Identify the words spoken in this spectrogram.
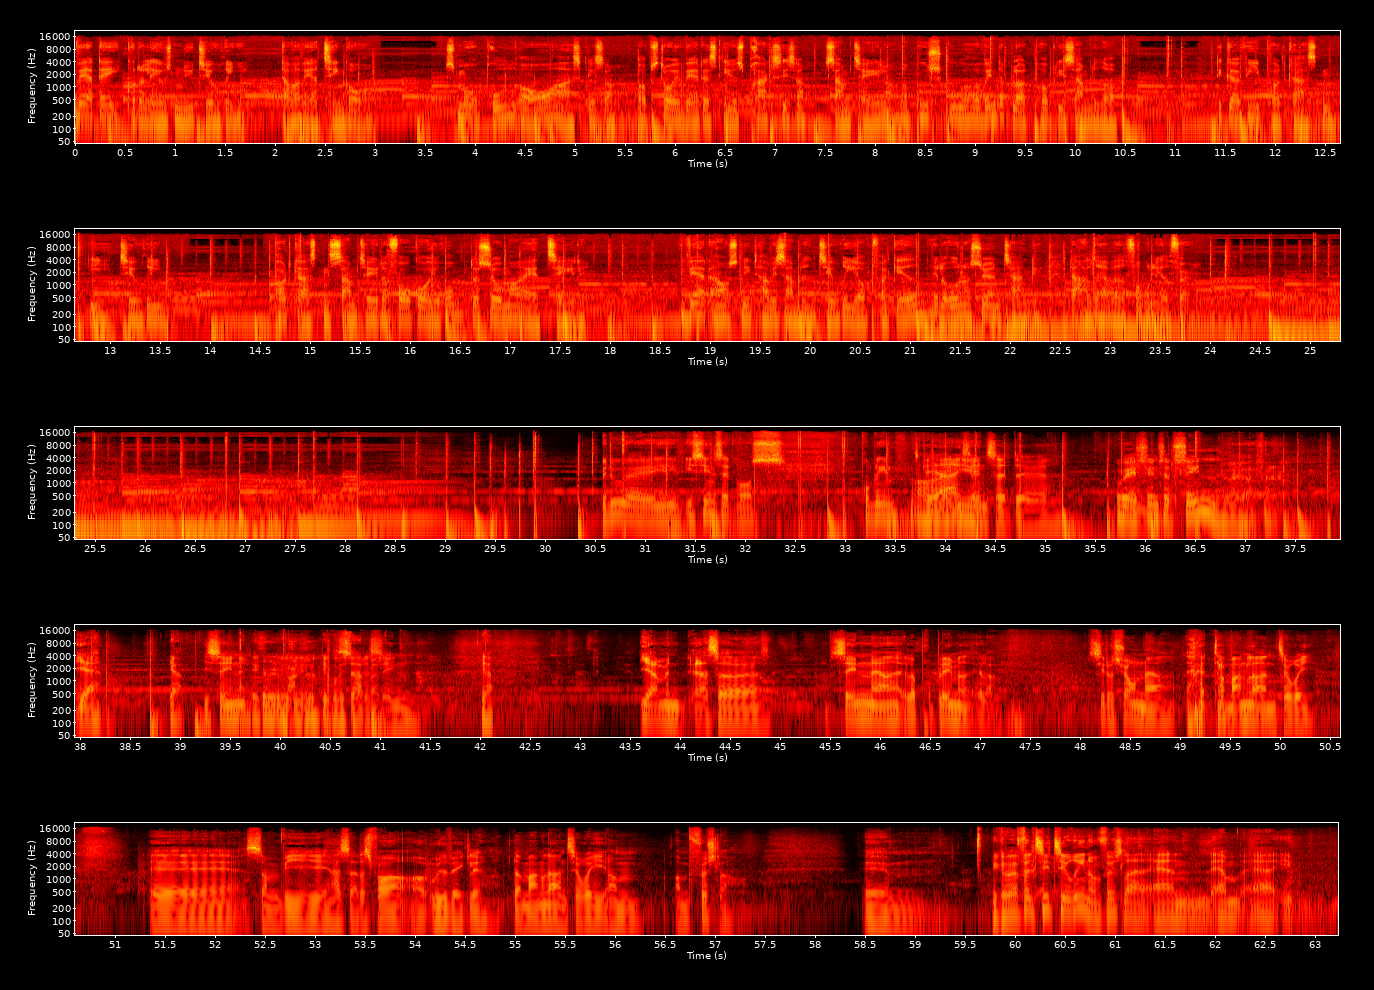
Hver dag kunne der laves en ny teori, der var værd at tænke over. Små brud og overraskelser opstår i hverdagslivets praksiser, samtaler og busskuer og venter blot på at blive samlet op. Det gør vi i podcasten i Teorien. Podcastens samtaler foregår i rum, der summer af at tale. I hvert afsnit har vi samlet en teori op fra gaden eller undersøger en tanke, der aldrig har været formuleret før. Øh, i, i sætte vores problem? Skal jeg i i scenesæt? Øh, Du kan at scenen i hvert fald. ja, Ja, i scene. det kunne, Det vi, det kunne vi er starte det med. scenen. Ja. Ja, men altså, scenen er, eller problemet, eller situationen er, at der mangler en teori, øh, som vi har sat os for at udvikle. Der mangler en teori om, om fødsler. Øhm, Vi kan i hvert fald sige, at teorien om fødsler er, er, er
